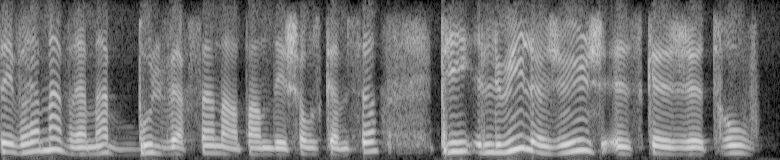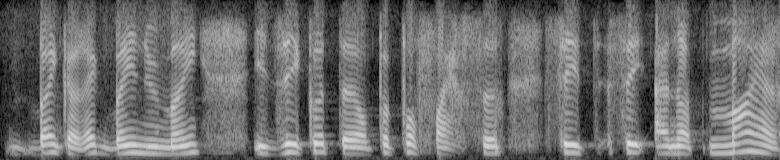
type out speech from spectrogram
c'est vraiment, vraiment bouleversant d'entendre des choses comme ça. Puis lui, le juge, ce que je trouve bien correct, bien humain. Il dit, écoute, on peut pas faire ça. C'est, c'est à notre mère,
